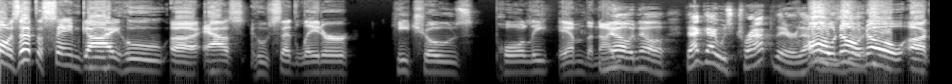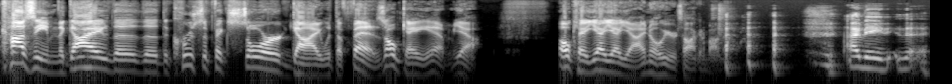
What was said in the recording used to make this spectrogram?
Oh, is that the same guy who uh, asked, who said later he chose poorly him the knight? no, no, that guy was trapped there. That oh was, no, uh, no, uh, Kazim, the guy, the, the the crucifix sword guy with the fez. Okay, him, yeah. Okay, yeah, yeah, yeah. I know who you're talking about. I mean, the-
